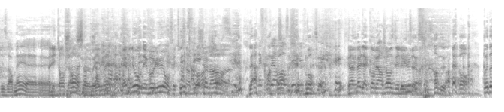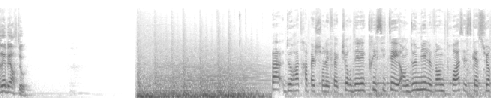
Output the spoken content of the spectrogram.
désormais. Euh, les temps changent. même nous, on évolue, on fait tous un bon chemin. la convergence des luttes. Bon, la convergence des luttes. bon, Audrey Berthaud. Pas de rattrapage sur les factures d'électricité en 2023. C'est ce qu'assure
